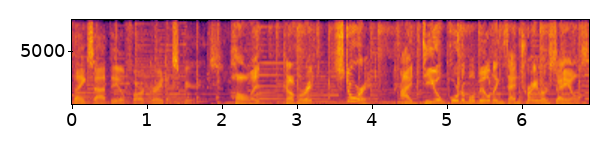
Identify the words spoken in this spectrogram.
Thanks, Ideal, for a great experience. Haul it, cover it, store it. Ideal Portable Buildings and Trailer Sales,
